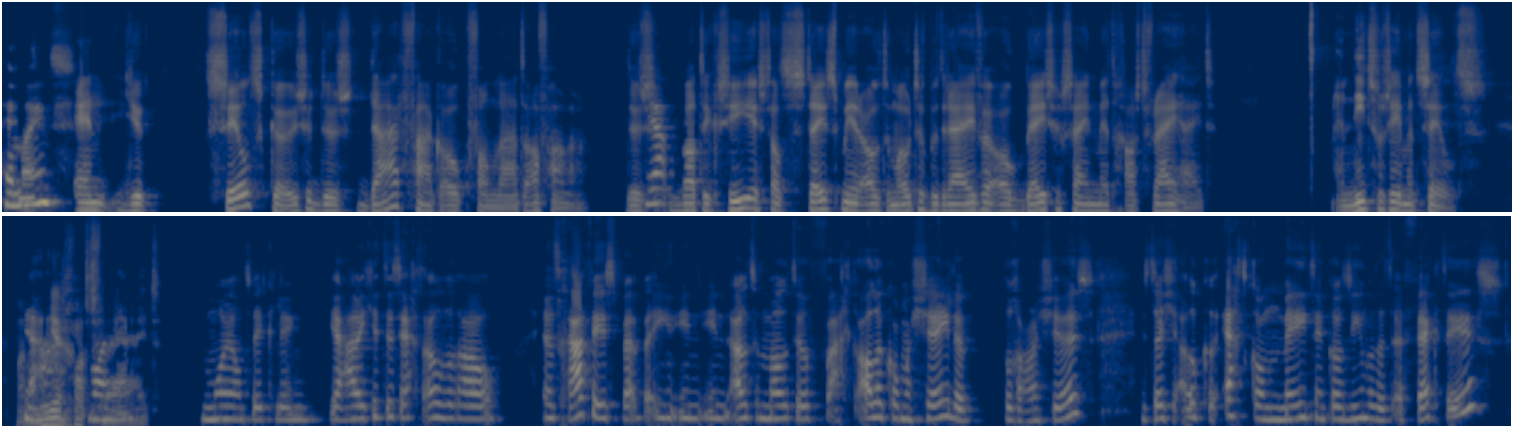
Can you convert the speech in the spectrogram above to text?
Helemaal eens. En je saleskeuze dus daar vaak ook van laten afhangen. Dus Ja. wat ik zie is dat steeds meer automotive bedrijven ook bezig zijn met gastvrijheid. En niet zozeer met sales, maar Ja, meer gastvrijheid. Mooie ontwikkeling. Ja, weet je, het is echt overal. En het gave is bij, bij- in, in, in automotive, of eigenlijk alle commerciële branches, is dat je ook echt kan meten en kan zien wat het effect is.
